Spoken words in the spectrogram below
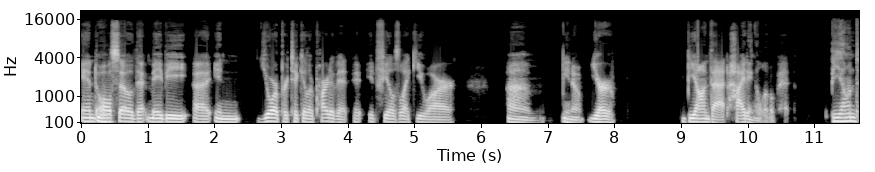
and mm. also that maybe uh, in your particular part of it, it, it feels like you are, um, you know, you're beyond that, hiding a little bit beyond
